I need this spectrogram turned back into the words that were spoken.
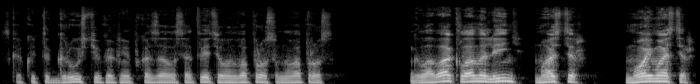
С какой-то грустью, как мне показалось, ответил он вопросом на вопрос. Глава клана Линь, мастер, мой мастер.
